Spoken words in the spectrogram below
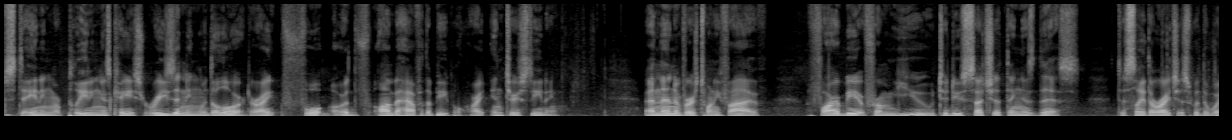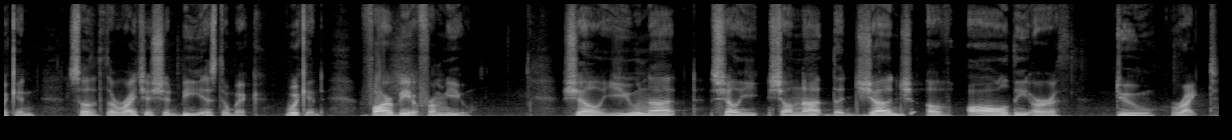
stating or pleading his case, reasoning with the Lord, right? For, mm-hmm. or on behalf of the people, right? Interceding. And then in verse 25, Far be it from you to do such a thing as this, to slay the righteous with the wicked, so that the righteous should be as the wick, wicked. Far be it from you. Shall you not shall ye, shall not the judge of all the earth do right?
